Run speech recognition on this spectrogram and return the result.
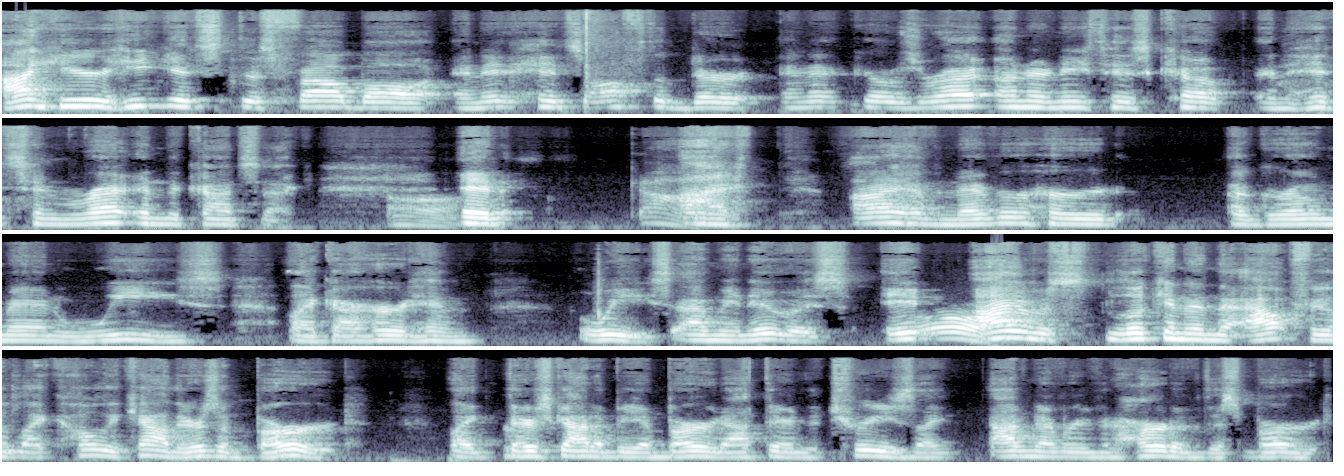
I hear he gets this foul ball and it hits off the dirt and it goes right underneath his cup and hits him right in the contact. Oh, And God. I I have never heard a grown man wheeze like I heard him wheeze. I mean, it was it. Oh. I was looking in the outfield like, holy cow, there's a bird. Like, there's got to be a bird out there in the trees. Like, I've never even heard of this bird.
